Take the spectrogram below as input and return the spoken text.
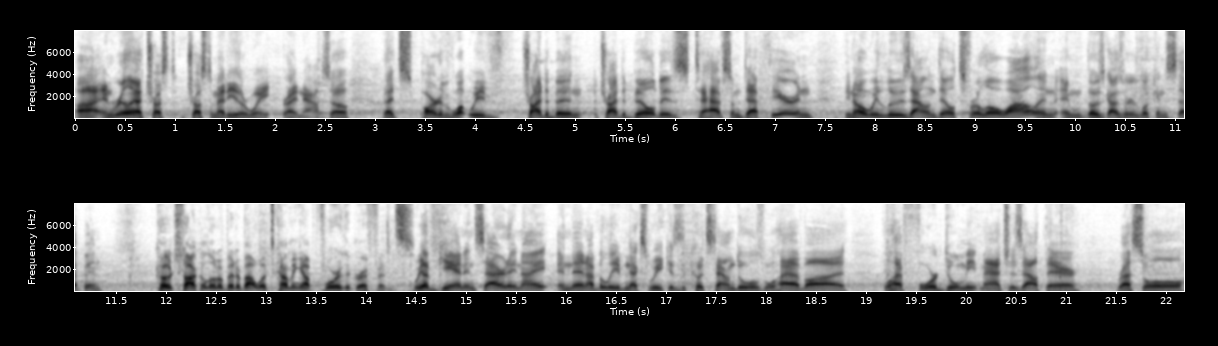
uh, and really, I trust trust them at either weight right now. So that's part of what we've tried to been, tried to build is to have some depth here, and you know, we lose Alan Diltz for a little while, and, and those guys are looking to step in. Coach, talk a little bit about what's coming up for the Griffins. We have Gannon Saturday night, and then I believe next week is the Kutztown duels. We'll have uh, we'll have four dual meet matches out there. Wrestle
